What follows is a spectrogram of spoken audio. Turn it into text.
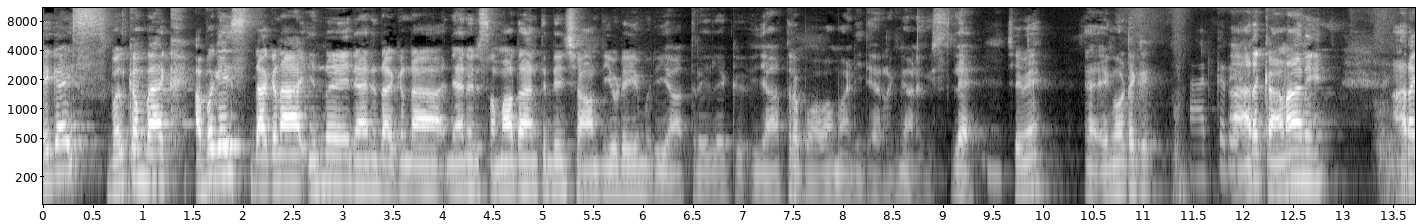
ഹേ ഗൈസ് വെൽക്കം ബാക്ക് അപ്പൊ ഗൈസ് ഇതാക്കണ ഇന്ന് ഞാൻ ഇതാക്കണ ഞാനൊരു സമാധാനത്തിന്റെയും ശാന്തിയുടെയും ഒരു യാത്രയിലേക്ക് യാത്ര പോവാൻ വേണ്ടിയിട്ട് ഇറങ്ങുകയാണ് ഗൈസ് അല്ലേ ചേമേ എങ്ങോട്ടേക്ക്? ആരെ കാണാന്? ആരെ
